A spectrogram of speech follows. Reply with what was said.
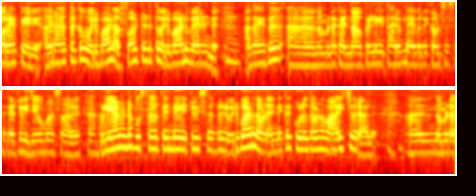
കുറെ പേര് അതിനകത്തൊക്കെ ഒരുപാട് എഫേർട്ട് എടുത്ത ഒരുപാട് പേരുണ്ട്. അതായത് നമ്മുടെ Karunagappally taluk library council secretary Vijayakumar sir പുള്ളിയാണ് എന്റെ പുസ്തകത്തിന്റെ ഏറ്റവും ടു ഒരുപാട് തവണ എന്നൊക്കെ കൂടുതൽ തവണ വായിച്ച ഒരാൾ. നമ്മുടെ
